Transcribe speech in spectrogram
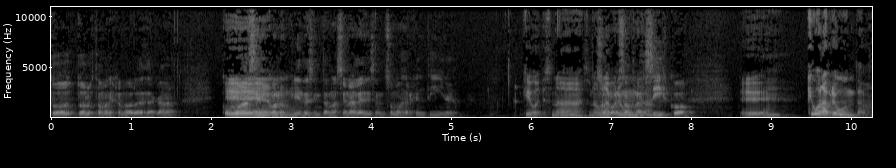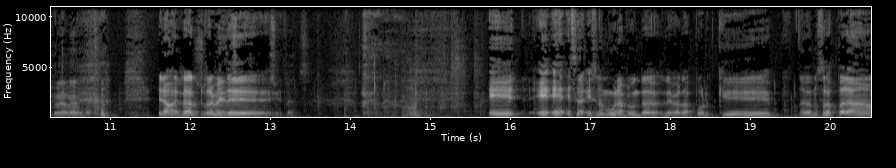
todo, todo lo están manejando ahora desde acá? ¿Cómo Eh, hacen con los clientes internacionales? Dicen, somos de Argentina, Qué es una, es una buena somos de San pregunta. Francisco. Eh, qué buena pregunta. Qué buena pregunta. Eh, no, realmente. Eh, es, es una muy buena pregunta, de verdad, porque a ver, nosotros para,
